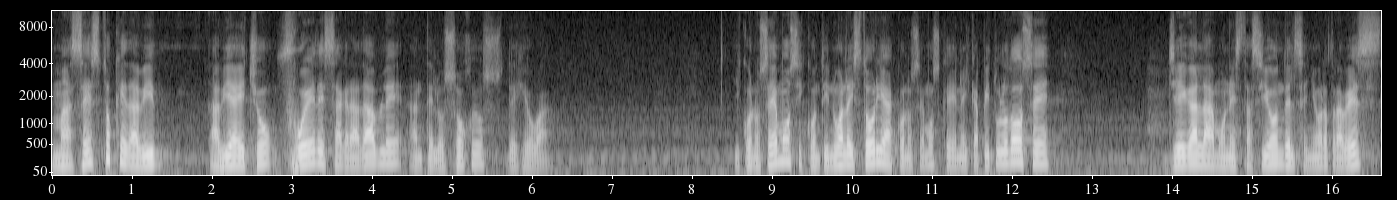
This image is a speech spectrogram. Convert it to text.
mas esto que David había hecho fue desagradable ante los ojos de Jehová. Y conocemos, y continúa la historia, conocemos que en el capítulo 12 llega la amonestación del Señor a través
